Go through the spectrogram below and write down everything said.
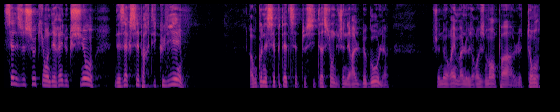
celles et ceux qui ont des réductions, des accès particuliers. Ah, vous connaissez peut-être cette citation du général de Gaulle. Je n'aurai malheureusement pas le ton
